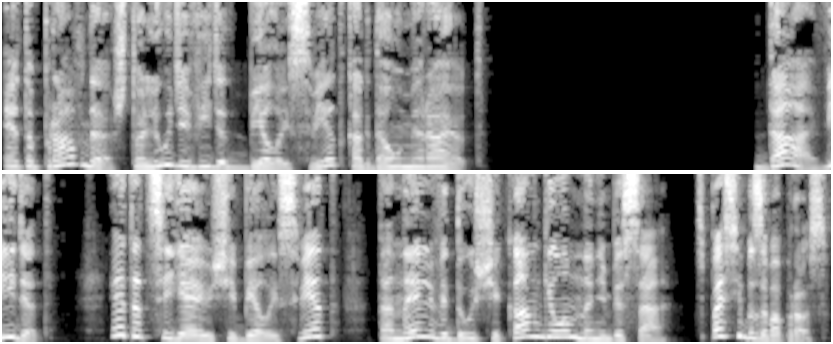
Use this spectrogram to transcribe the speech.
Это правда, что люди видят белый свет, когда умирают? Да, видят. Этот сияющий белый свет – тоннель, ведущий к ангелам на небеса. Спасибо за вопрос.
